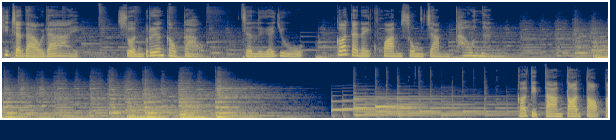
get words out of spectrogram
ที่จะเดาได้ ส่วนเรื่องเก่าๆ จะเหลืออยู่ ก็แต่ในความทรงจำเท่านั้น ก็ติดตามตอนต่อไป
